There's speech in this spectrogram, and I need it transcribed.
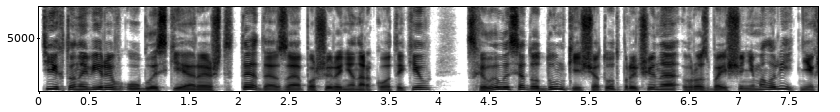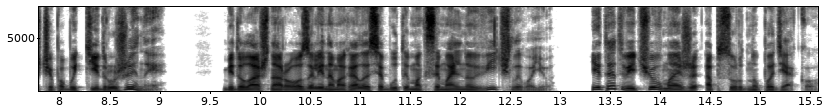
Ті, хто не вірив у близький арешт Теда за поширення наркотиків, схилилися до думки, що тут причина в розбещенні малолітніх чи побутті дружини. Бідолашна Розалі намагалася бути максимально ввічливою, і Тед відчув майже абсурдну подяку.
